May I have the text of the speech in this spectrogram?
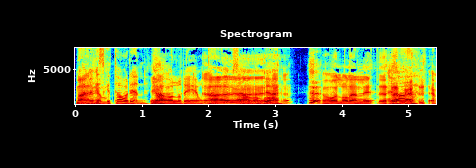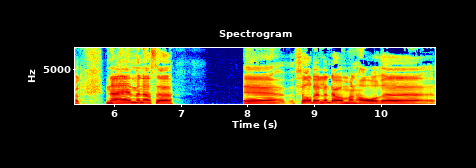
Nej, men vi ska ta den. Jag Ja. håller det i åtanke också. ja. Jag håller den lite. Ja. Nej, men alltså eh, fördelen då om man har, eh,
